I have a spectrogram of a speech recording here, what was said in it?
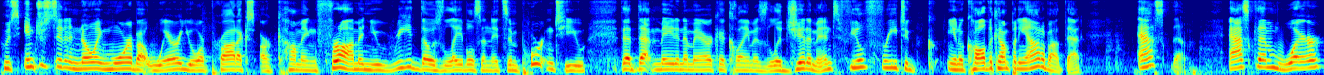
who's interested in knowing more about where your products are coming from and you read those labels and it's important to you that that made in america claim is legitimate feel free to you know call the company out about that. Ask them. Ask them where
